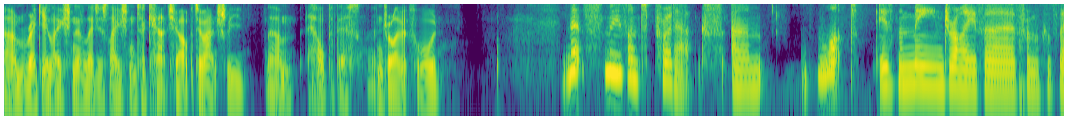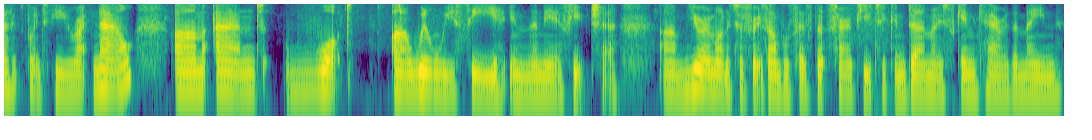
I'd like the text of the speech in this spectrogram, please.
um, regulation and legislation to catch up to actually um, help this and drive it forward. Let's move on to products. Um, what is the main driver from a cosmetics point of view right now, um, and what uh, will we see in the near future? Um, Euromonitor, for example, says that therapeutic and dermo skincare are the main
